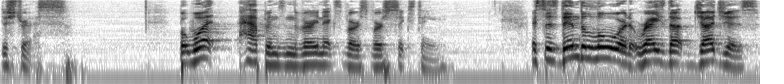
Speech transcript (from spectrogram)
distress. But what happens in the very next verse, verse 16? It says, Then the Lord raised up judges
